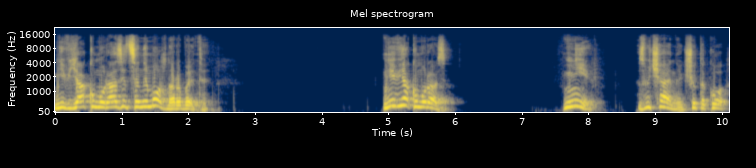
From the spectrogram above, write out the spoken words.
Ні в якому разі це не можна робити. Ні в якому разі. Ні. Звичайно, якщо тако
